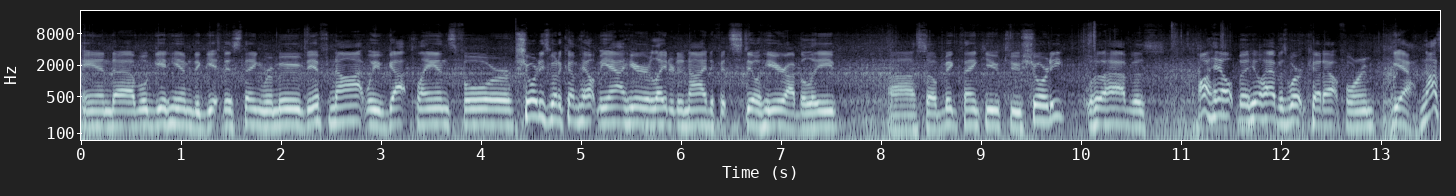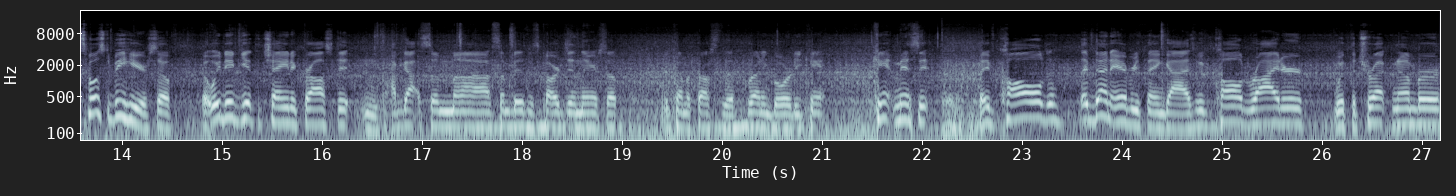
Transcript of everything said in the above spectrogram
and uh, we'll get him to get this thing removed if not we've got plans for shorty's going to come help me out here later tonight if it's still here i believe uh, so big thank you to shorty we'll have his I'll help, but he'll have his work cut out for him. Yeah, not supposed to be here, so but we did get the chain across it, and I've got some uh, some business cards in there, so we come across the running board. he can't can't miss it. They've called, they've done everything, guys. We've called Ryder with the truck number,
